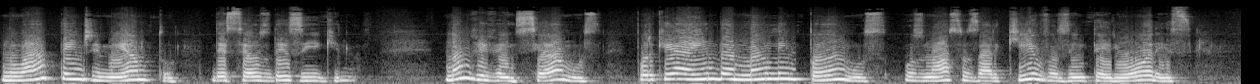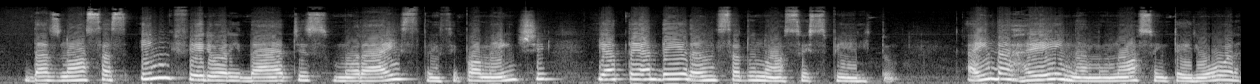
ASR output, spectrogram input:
no atendimento de seus desígnios. Não vivenciamos porque ainda não limpamos os nossos arquivos interiores das nossas inferioridades morais, principalmente, e até da herança do nosso espírito. Ainda reina no nosso interior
